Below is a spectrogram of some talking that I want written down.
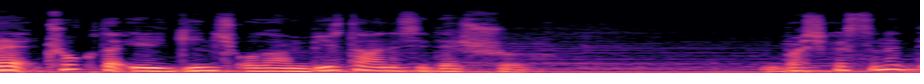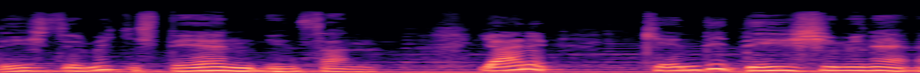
Ve çok da ilginç olan bir tanesi de şu. Başkasını değiştirmek isteyen insan yani kendi değişimine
